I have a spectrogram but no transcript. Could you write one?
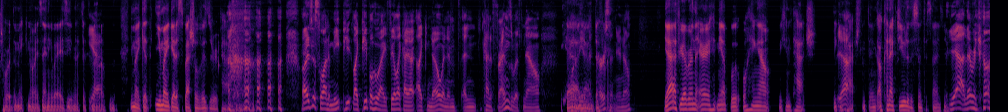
toward the make noise, anyways, even if it's Yeah. not open. You might get you might get a special visitor pass. I just want to meet pe- like people who I feel like I like know and am and kind of friends with now. Yeah, yeah, in definitely. person. You know. Yeah, if you're ever in the area, hit me up. We'll, we'll hang out. We can patch. We can Yeah. patch some things. I'll connect you to the synthesizer. Yeah, there we go.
